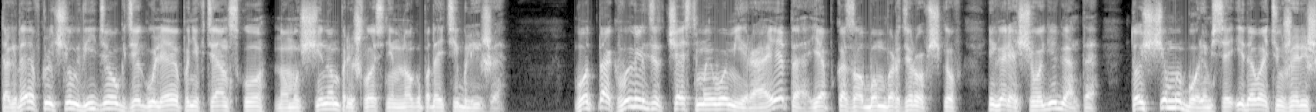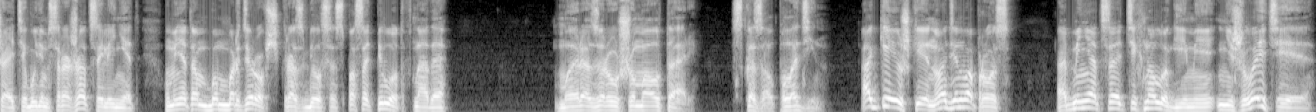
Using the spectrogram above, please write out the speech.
Тогда я включил видео, где гуляю по Нефтянску, но мужчинам пришлось немного подойти ближе. Вот так выглядит часть моего мира, а это, я показал бомбардировщиков и горящего гиганта — то, с чем мы боремся, и давайте уже решайте, будем сражаться или нет. У меня там бомбардировщик разбился, спасать пилотов надо». «Мы разрушим алтарь», — сказал паладин. «Окейушки, но один вопрос. Обменяться технологиями не желаете?»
